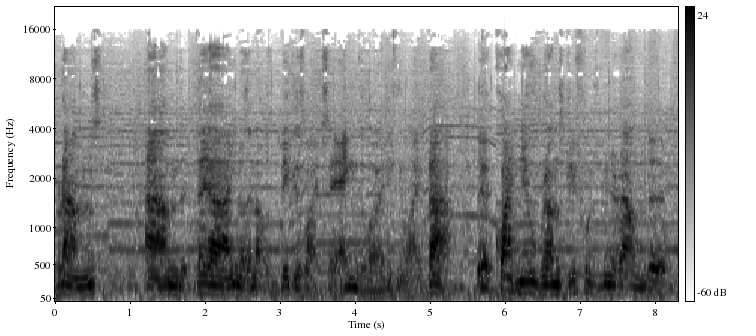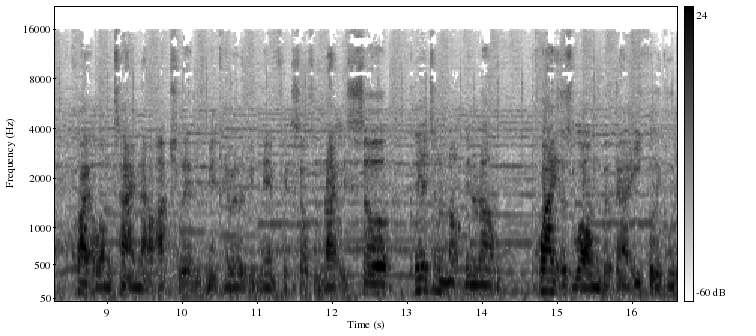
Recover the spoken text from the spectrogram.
brands and they are, you know, they're not as big as like say ENGL or anything like that. They're quite new brands. Driftwood's been around uh, quite a long time now actually and he's making a really big name for itself and rightly so. Klirrton have not been around quite as long but they're equally good.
